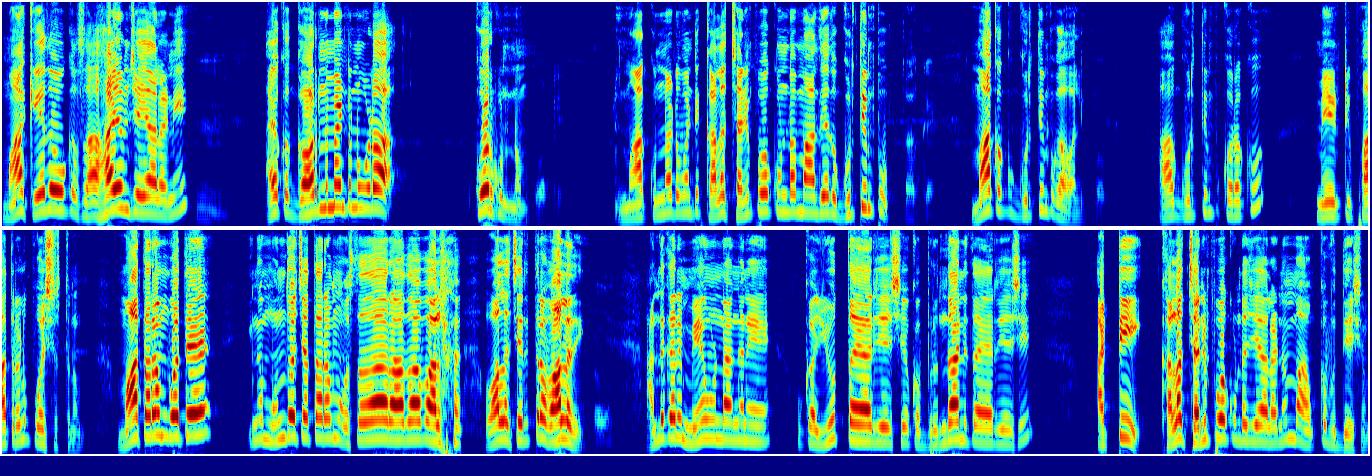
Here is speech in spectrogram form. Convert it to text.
మాకేదో ఒక సహాయం చేయాలని ఆ యొక్క గవర్నమెంట్ను కూడా కోరుకుంటున్నాం. మాకున్నటువంటి కళ చనిపోకుండా మాదేదో గుర్తింపు మాకు ఒక గుర్తింపు కావాలి. ఆ గుర్తింపు కొరకు మేము పాత్రలు పోషిస్తున్నాం. మా తరం పోతే ఇంకా ముందొచ్చే తరం వస్తుందా రాదా వాళ్ళ వాళ్ళ చరిత్ర వాళ్ళది. అందుకని మేము ఉండగానే ఒక యూత్ తయారు చేసి ఒక బృందాన్ని తయారు చేసి అట్టి కళ చనిపోకుండా చేయాలని మా ఒక్క ఉద్దేశం.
